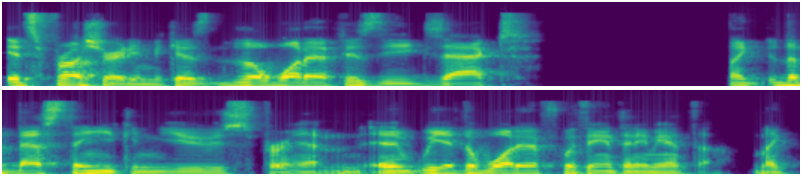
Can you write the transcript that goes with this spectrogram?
it's frustrating because the what if is the exact like the best thing you can use for him. And we have the what if with Anthony Mantha. Like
